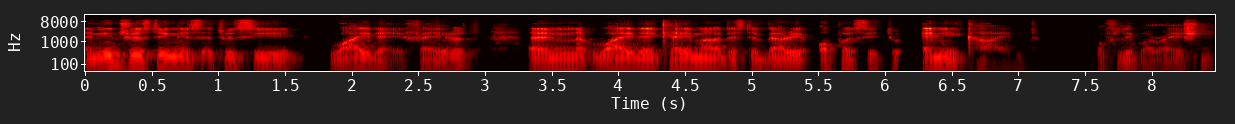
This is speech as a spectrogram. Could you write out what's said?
And interesting is to see why they failed and why they came out as the very opposite to any kind of liberation.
